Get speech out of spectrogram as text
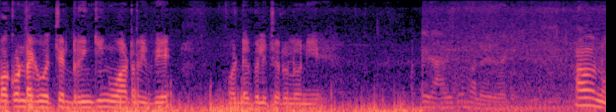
హన్మకొండకి వచ్చే డ్రింకింగ్ వాటర్ ఇవే. వడ్డేపల్లి చెరువులోని అవును.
